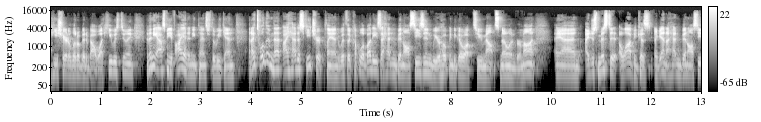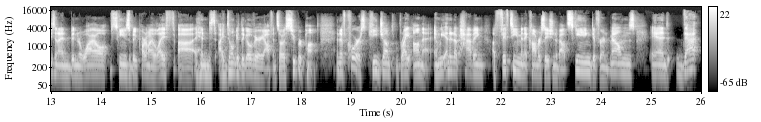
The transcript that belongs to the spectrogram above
He shared a little bit about what he was doing. And then he asked me if I had any plans for the weekend. And I told him that I had a ski trip planned with a couple of buddies. I hadn't been all season. We were hoping to go up to Mount Snow in Vermont. And I just missed it a lot because, again, I hadn't been all season. I hadn't been in a while. Skiing is a big part of my life, uh, and I don't get to go very often. So I was super pumped. And of course, he jumped right on that. And we ended up having a 15 minute conversation about skiing, different mountains. And that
